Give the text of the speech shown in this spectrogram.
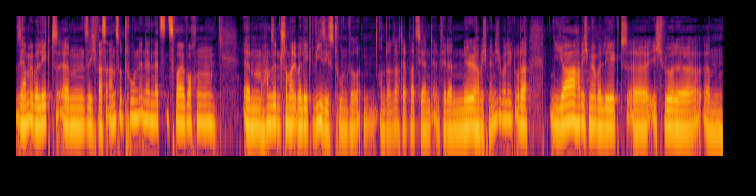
Sie haben überlegt, ähm, sich was anzutun in den letzten zwei Wochen. Ähm, haben Sie denn schon mal überlegt, wie Sie es tun würden? Und dann sagt der Patient entweder, nö, habe ich mir nicht überlegt, oder ja, habe ich mir überlegt, äh, ich würde, ähm,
